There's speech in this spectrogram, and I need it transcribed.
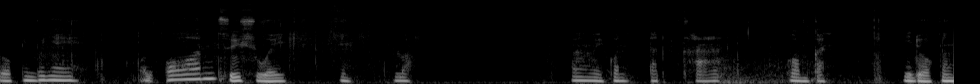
ดอกนี้บ่ใหญ่ อ่อนๆสวยๆนี่เห็นบ่วางไว้ก่อนตัดขาพร้อมกัน มีดอกหนึ่ง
